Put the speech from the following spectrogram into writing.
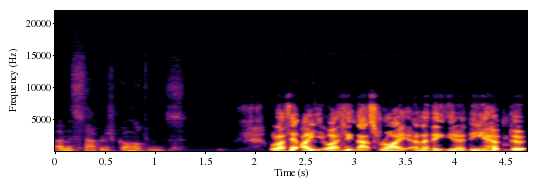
um, established gardens. Well, I think I, I think that's right, and I think you know the the,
